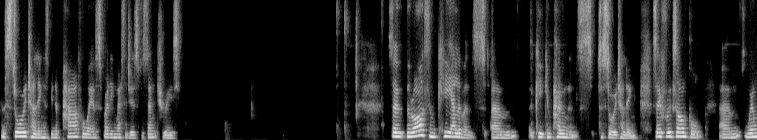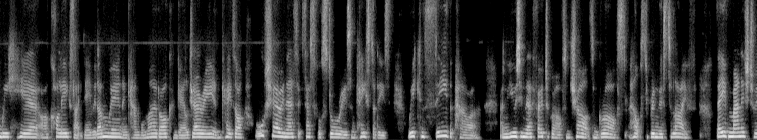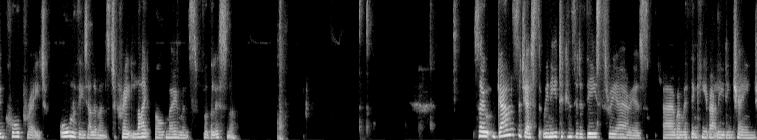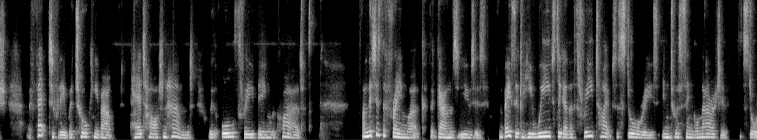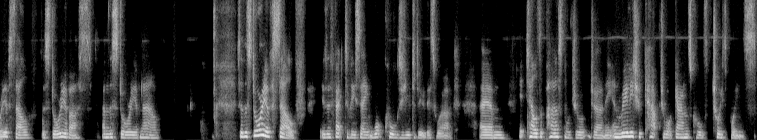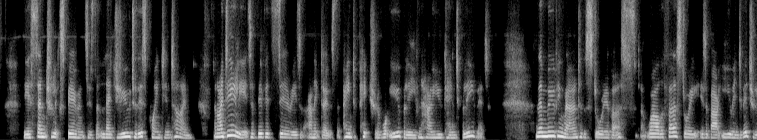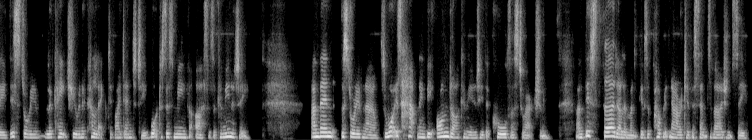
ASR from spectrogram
And storytelling has been a powerful way of spreading messages for centuries. So there are some key elements, um, key components to storytelling. So, for example, um, when we hear our colleagues like David Unwin and Campbell Murdoch and Gail Jerry and Kazar all sharing their successful stories and case studies, we can see the power. And using their photographs and charts and graphs helps to bring this to life. They've managed to incorporate all of these elements to create light bulb moments for the listener. So Ganz suggests that we need to consider these three areas uh, when we're thinking about leading change. Effectively, we're talking about head, heart, and hand, with all three being required. And this is the framework that Ganz uses. And basically, he weaves together three types of stories into a single narrative the story of self, the story of us, and the story of now. So, the story of self is effectively saying what calls you to do this work. Um, it tells a personal journey and really should capture what Ganz calls choice points, the essential experiences that led you to this point in time. And ideally, it's a vivid series of anecdotes that paint a picture of what you believe and how you came to believe it. And then moving round to the story of us, while the first story is about you individually, this story locates you in a collective identity. What does this mean for us as a community? And then the story of now. So, what is happening beyond our community that calls us to action? And this third element gives a public narrative a sense of urgency.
